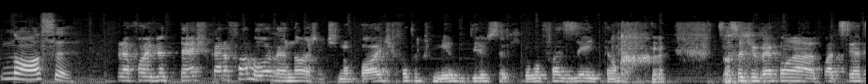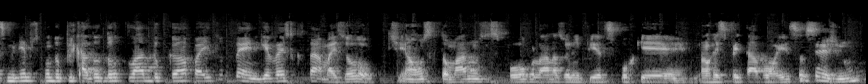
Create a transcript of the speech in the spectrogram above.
Nossa. Foi um evento teste, o cara falou, né? Não, gente, não pode fotografar. Meu Deus, o que eu vou fazer então? Só se eu tiver com a 400mm com o duplicador do outro lado do campo, aí tudo bem, ninguém vai escutar. Mas, ô, oh, tinha uns que tomaram uns esporros lá nas Olimpíadas porque não respeitavam isso, ou seja, não,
